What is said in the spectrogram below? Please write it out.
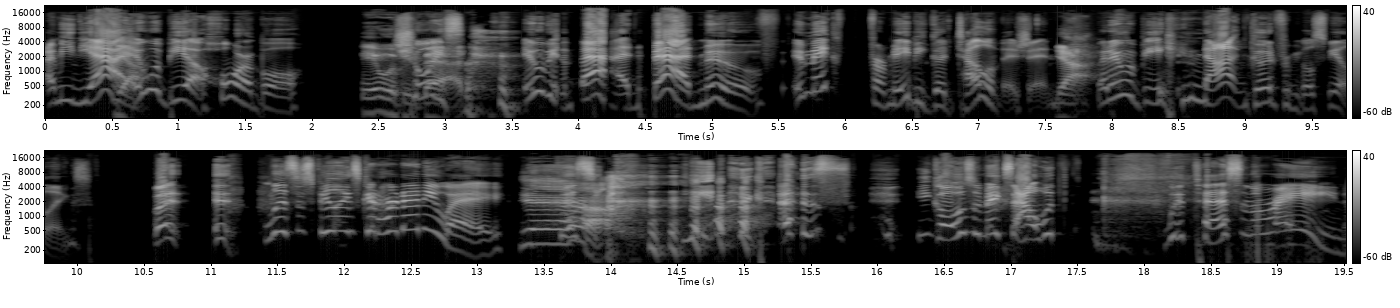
I mean, yeah, Yeah. it would be a horrible, It would be bad. it would be a bad, bad move. It makes for maybe good television. yeah. but it would be not good for people's feelings. But it, Liz's feelings get hurt anyway Yeah. he, because he goes and makes out with with Tess in the rain.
